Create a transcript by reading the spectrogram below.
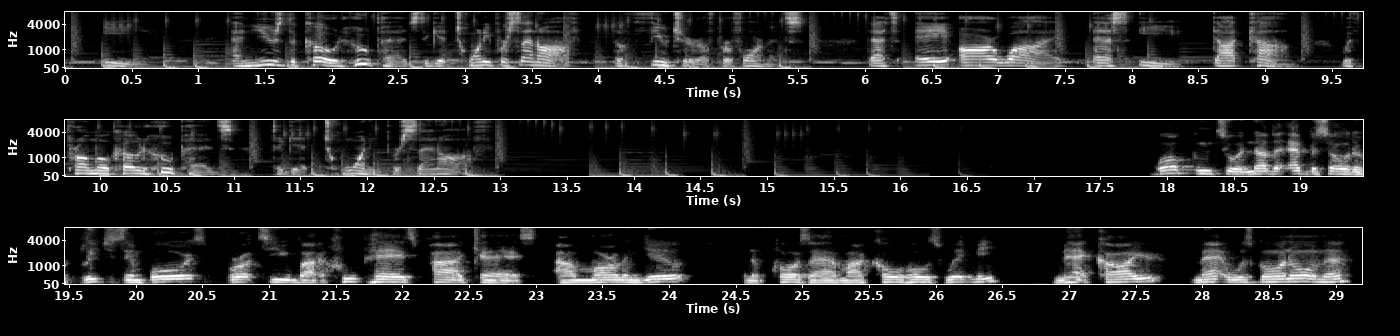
E, and use the code HoopHeads to get 20% off the future of performance. That's A R Y S E dot com with promo code HoopHeads to get 20% off. Welcome to another episode of Bleachers and Boards, brought to you by the Hoopheads Podcast. I'm Marlon Gill, and of course, I have my co-host with me, Matt Collier. Matt, what's going on, man?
